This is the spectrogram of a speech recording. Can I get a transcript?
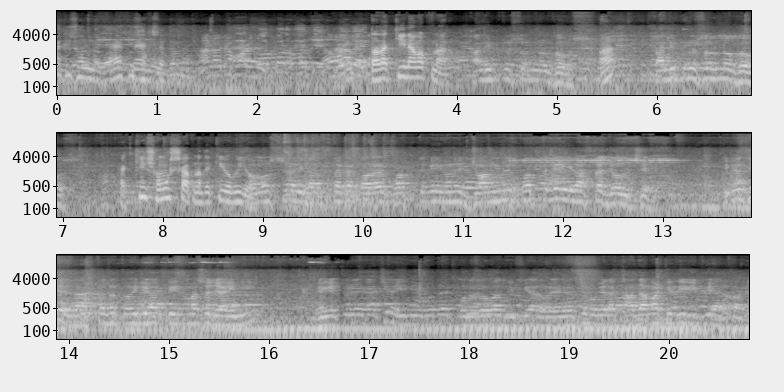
একই সঙ্গে একই একসাথে দাদা কি নাম আপনার? কালীপ্রসন্ন ঘোষ। হ্যাঁ? কালীপ্রসন্ন ঘোষ। কি সমস্যা আপনাদের কি অভিযোগ? সমস্যা এই রাস্তাটা করার পর থেকেই মানে জন্মের পর থেকেই এই রাস্তা জ্বলছে। ঠিক আছে? রাস্তাটা তৈরি হওয়ার তিন মাসও যায়নি। ভেঙে চলে গেছে এই নিয়ে বোধ হয় পনেরো বার রিপেয়ার হয়ে গেছে এবং এরা কাদামাটি দিয়ে রিপেয়ার করে।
